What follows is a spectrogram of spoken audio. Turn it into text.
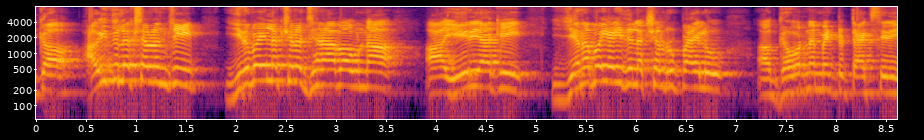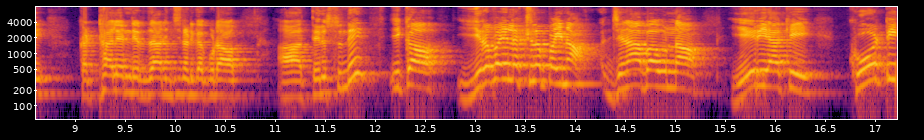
ఇక ఐదు లక్షల నుంచి ఇరవై లక్షల జనాభా ఉన్న ఆ ఏరియాకి ఎనభై ఐదు లక్షల రూపాయలు గవర్నమెంట్ ట్యాక్స్ కట్టాలి అని నిర్ధారించినట్టుగా కూడా తెలుస్తుంది. ఇక ఇరవై లక్షల పైన జనాభా ఉన్న ఏరియాకి కోటి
